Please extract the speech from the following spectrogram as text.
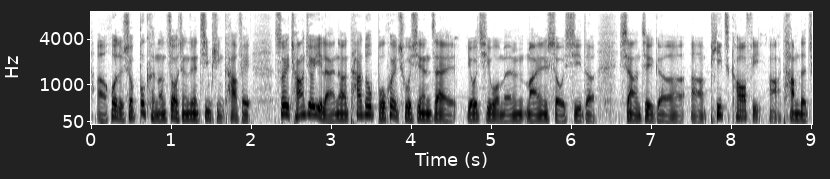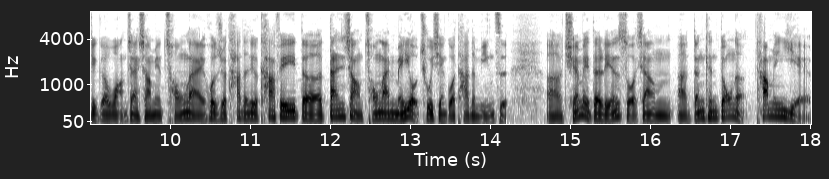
啊、呃，或者说不可能做成这个精品咖啡。所以长久以来呢，它都不会出现在尤其我们蛮熟悉的像这个呃 Peet's Coffee 啊，他们的这个网站上面从来或者说它的这个咖啡的单上从来没有出现过它的名字。呃，全美的连锁像啊、呃、Dunkin' Donut，他们也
